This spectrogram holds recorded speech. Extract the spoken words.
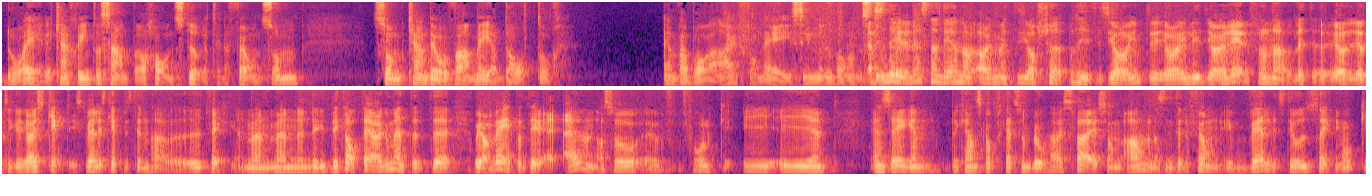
då är det kanske intressantare att ha en större telefon som, som kan då vara mer dator än vad bara iPhone är i sin nuvarande storlek. Alltså det är nästan det enda argumentet jag köper hittills. Jag är, inte, jag är, lite, jag är rädd för den här lite... Jag, jag, tycker, jag är skeptisk, väldigt skeptisk till den här utvecklingen. Men, men det, det, är klart det argumentet... Eh, och jag vet att det är även alltså, folk i, i ens egen bekantskapskrets som bor här i Sverige som använder sin telefon i väldigt stor utsträckning och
